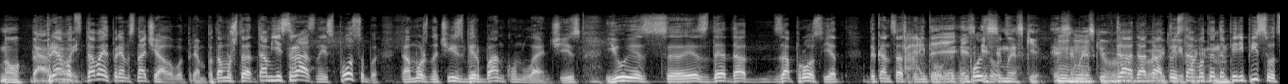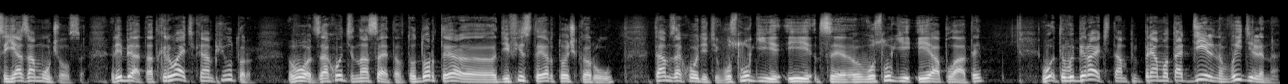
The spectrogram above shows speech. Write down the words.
Ну, да, прям давай. Вот, давай прям сначала, вот прям, потому что там есть разные способы. Там можно через Сбербанк онлайн, через USSD да, запрос. Я до конца а, не помню. СМСки. СМСки Да, да, да. То есть там вот это переписываться, я замучился. Ребят, открывайте компьютер, вот, заходите на сайт автодор-тр.ру. Э, там заходите в услуги и, в услуги и оплаты. Вот, и выбирайте, там прямо вот отдельно выделено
